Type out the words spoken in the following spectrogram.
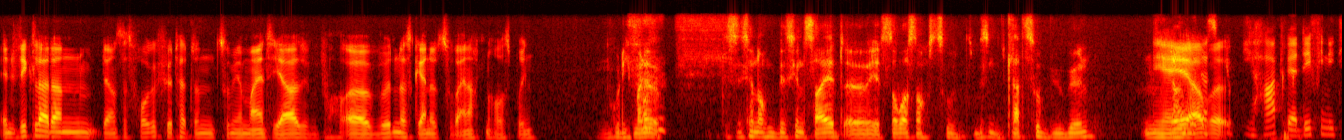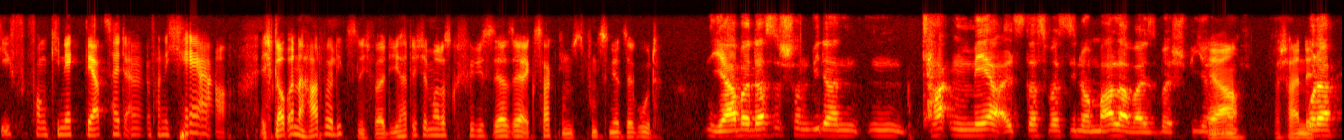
Entwickler dann, der uns das vorgeführt hat, dann zu mir meinte, ja, sie äh, würden das gerne zu Weihnachten rausbringen. Gut, ich meine, das ist ja noch ein bisschen Zeit, äh, jetzt sowas noch zu, ein bisschen glatt zu bügeln. Nee, glaube, das aber gibt die Hardware definitiv von Kinect derzeit einfach nicht her. ich glaube, an der Hardware liegt es nicht, weil die hatte ich immer das Gefühl, die ist sehr, sehr exakt und es funktioniert sehr gut. Ja, aber das ist schon wieder ein, ein Tacken mehr als das, was sie normalerweise bei Spielen Ja, wahrscheinlich. Oder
